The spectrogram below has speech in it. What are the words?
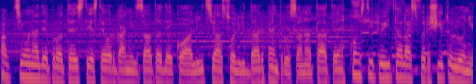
Acțiunea de protest este organizată de Coaliția Solidari pentru Sănătate, constituită la sfârșitul lunii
